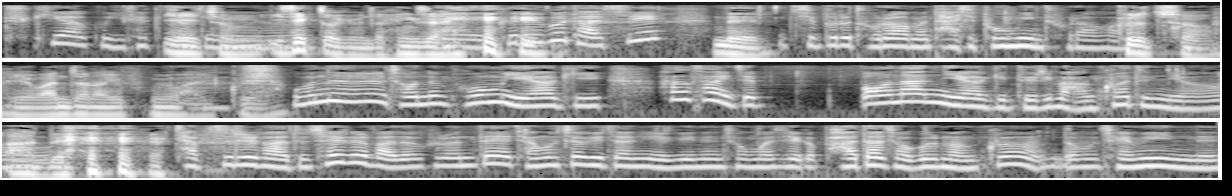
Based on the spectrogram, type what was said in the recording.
특이하고 이색적이네요. 예, 좀 이색적입니다. 굉장히. 네, 그리고 다시 네. 집으로 돌아오면 다시 봄이 돌아와. 그렇죠. 예, 완전하게 봄이 와 있고요. 오늘 저는 봄 이야기 항상 이제 뻔한 이야기들이 많거든요. 아, 네. 잡지를 봐도 책을 봐도 그런데 장우철 기자님 얘기는 정말 제가 받아 적을 만큼 너무 재미있는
